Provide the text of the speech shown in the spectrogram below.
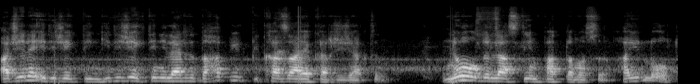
acele edecektin, gidecektin, ileride daha büyük bir kazaya karışacaktın. Ne oldu lastiğin patlaması? Hayırlı oldu.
